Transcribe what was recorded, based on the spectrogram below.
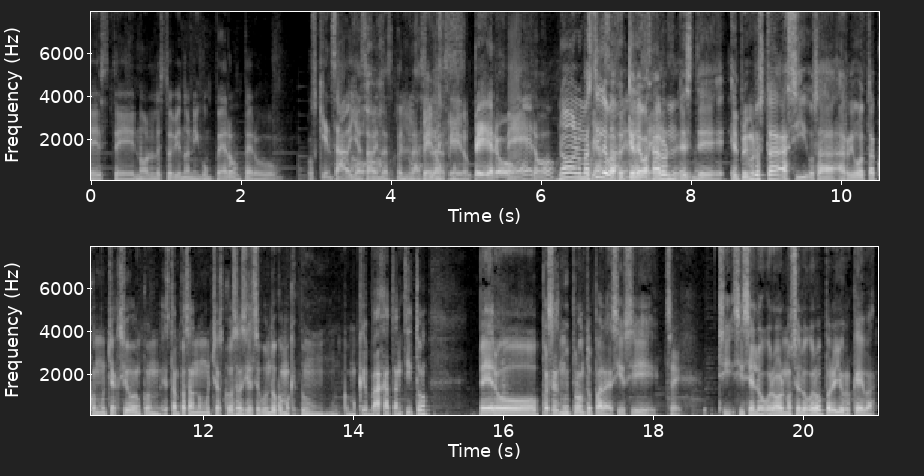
Este, no le estoy viendo ningún pero, pero pues quién sabe, ya Oh, saben las, no, las- pero, las- pero. Pero. pero No, nomás que le, baj- saben que le las bajaron, este, el primero está así, o sea, arribota con mucha acción, con, están pasando muchas cosas y el segundo como que, pum, como que baja tantito, pero pues es muy pronto para decir si, sí. si, si se logró o no se logró, pero yo creo que va.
